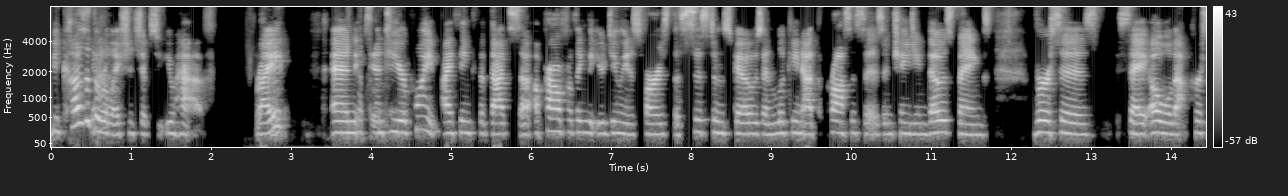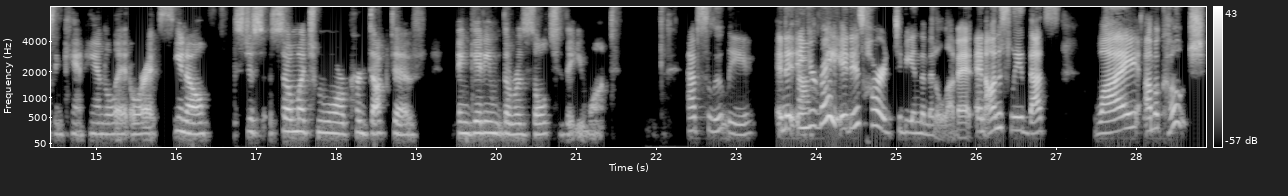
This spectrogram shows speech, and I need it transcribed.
because of yeah. the relationships that you have, right? And Absolutely. and to your point, I think that that's a, a powerful thing that you're doing as far as the systems goes and looking at the processes and changing those things versus say, oh well, that person can't handle it, or it's you know, it's just so much more productive in getting the results that you want. Absolutely. And, it, yeah. and you're right, it is hard to be in the middle of it. And honestly, that's why I'm a coach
